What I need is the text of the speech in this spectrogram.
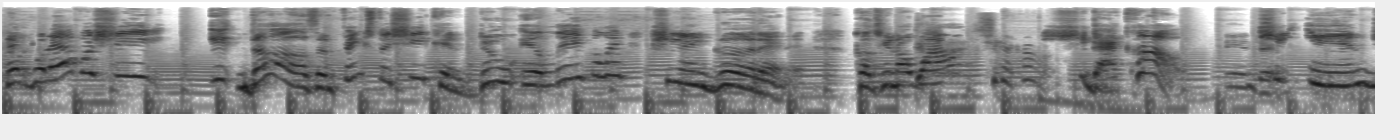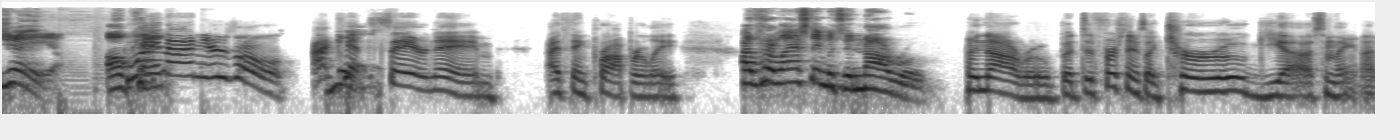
that whatever she it does and thinks that she can do illegally, she ain't good at it. Cause you know why? she got caught. She got caught. In jail. in jail. Okay. 29 years old. I can't say her name, I think, properly. Uh, her last name is Inaru. Inaru, but the first name is like Turugia or something. Uh,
